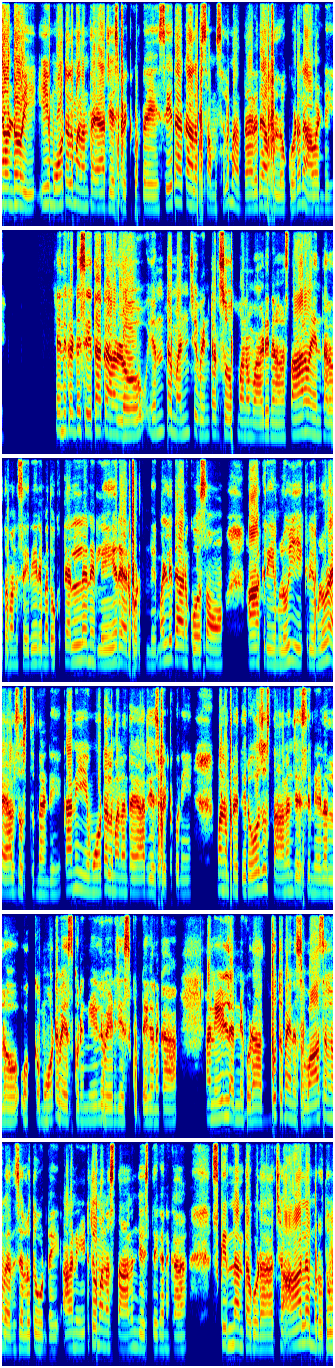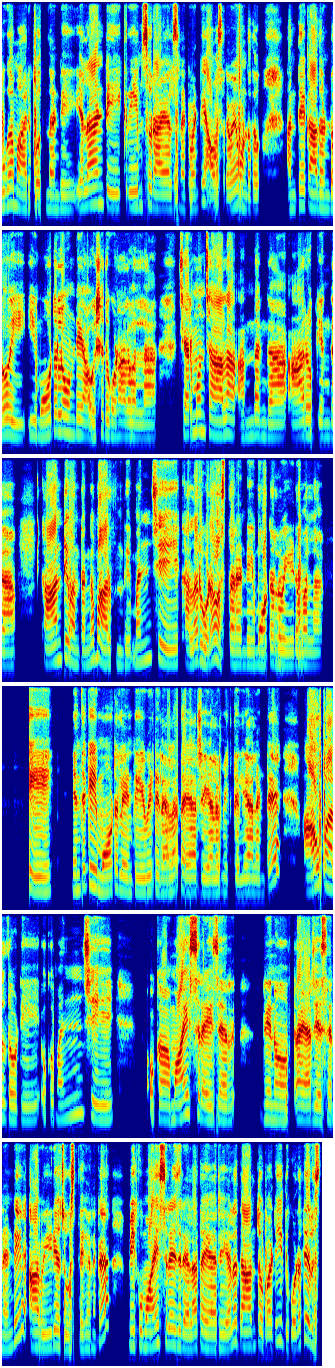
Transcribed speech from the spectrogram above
ఏమండో ఈ మూటలు మనం తయారు చేసి పెట్టుకుంటే శీతాకాలపు సమస్యలు మన దరిదాపుల్లోకి కూడా రావండి. ఎందుకంటే శీతాకాలంలో ఎంత మంచి వింటర్ సోప్ మనం వాడినా స్నానం అయిన తర్వాత మన శరీరం మీద ఒక తెల్లని లేయర్ ఏర్పడుతుంది. మళ్ళీ దానికోసం ఆ క్రీములు ఈ క్రీములు రాయాల్సి వస్తుందండి. కానీ ఈ మూటలు మనం తయారు చేసి పెట్టుకుని మనం ప్రతిరోజు స్నానం చేసే నీళ్ళల్లో ఒక్క మూట వేసుకుని నీళ్ళు వేడి చేసుకుంటే గనక ఆ నీళ్ళన్నీ కూడా అద్భుతమైన సువాసనలు వెదజల్లుతూ ఉంటాయి. ఆ నీటితో మనం స్నానం చేస్తే గనక స్కిన్ అంతా కూడా చాలా మృదువుగా మారిపోతుందండి. ఎలాంటి క్రీమ్స్ రాయాల్సినటువంటి అవసరమే ఉండదు. అంతేకాదండో ఈ ఈ మూటలో ఉండే ఔషధ గుణాల వల్ల చర్మం చాలా అందంగా ఆరోగ్యంగా కాంతివంతంగా మారుతుంది. మంచి కలర్ కూడా వస్తారండి ఈ మూటలు వేయడం వల్ల. ఇంతకీ ఈ మూటలు ఏంటి? వీటిని ఎలా తయారు చేయాలో మీకు తెలియాలంటే ఆవు పాలతోటి ఒక మంచి ఒక మాయిశ్చరైజర్ నేను తయారు చేశానండి. ఆ వీడియో చూస్తే కనుక మీకు మాయిశ్చరైజర్ ఎలా తయారు చేయాలో దాంతో పాటు ఇది కూడా తెలుస్తుంది.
